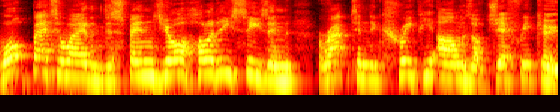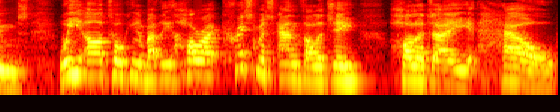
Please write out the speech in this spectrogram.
What better way than to spend your holiday season wrapped in the creepy arms of Jeffrey Combs? We are talking about the horror Christmas anthology, Holiday Hell.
